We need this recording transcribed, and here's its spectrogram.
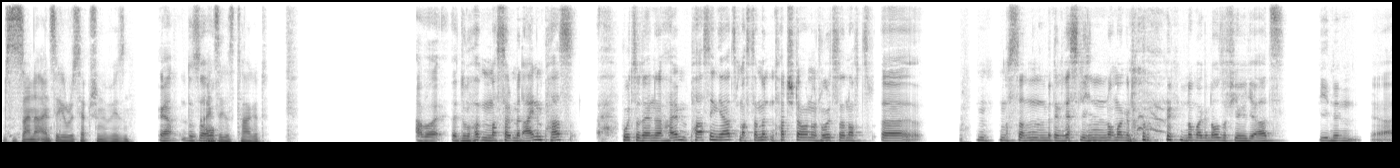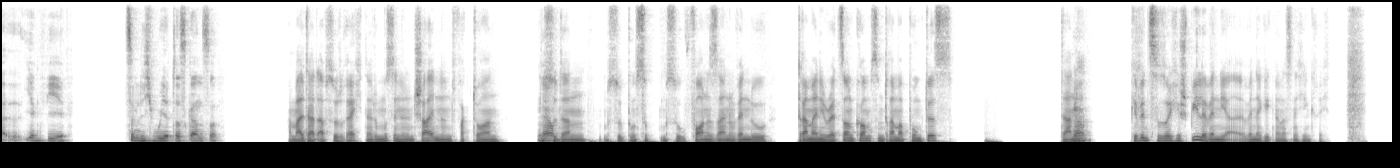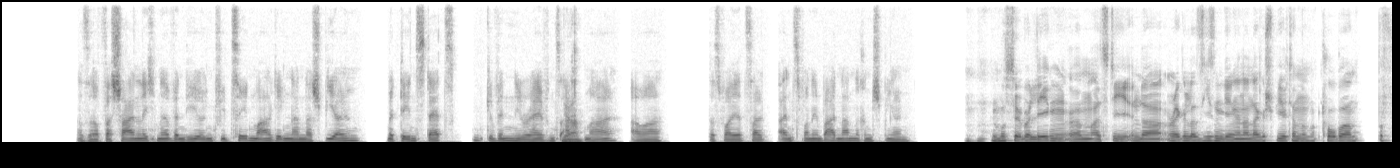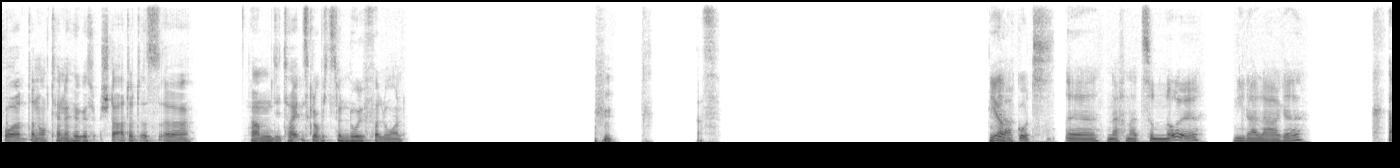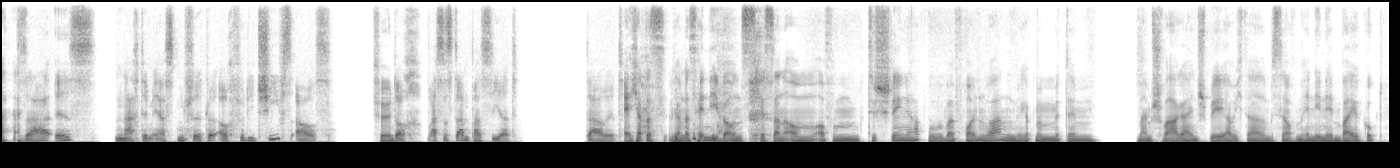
Das ist seine einzige Reception gewesen. Ja, das auch. Einziges Target. Aber äh, du machst halt mit einem Pass, holst du deine halben Passing Yards, machst damit einen Touchdown und holst dann noch, äh, machst dann mit den restlichen nochmal genau, noch mal genauso viel Yards wie den, ja, irgendwie ziemlich weird das Ganze. Malte hat absolut recht, ne? Du musst in den entscheidenden Faktoren musst Ja, du dann musst du, musst, du, musst du vorne sein. Und wenn du dreimal in die Red Zone kommst und dreimal punktest, dann Ja. gewinnst du solche Spiele, wenn, die, wenn der Gegner das nicht hinkriegt. Also wahrscheinlich, ne, wenn die irgendwie zehnmal gegeneinander spielen, mit den Stats gewinnen die Ravens Ja. achtmal, aber das war jetzt halt eins von den beiden anderen Spielen. Du musst dir überlegen, ähm, als die in der Regular Season gegeneinander gespielt haben im Oktober, bevor dann auch Tannehill gestartet ist, äh, haben die Titans, glaube ich, zu null verloren. Krass. Ja, Ja, gut. Äh, nach einer zu null Niederlage sah es nach dem ersten Viertel auch für die Chiefs aus. schön. Doch, was ist dann passiert? David. Ich habe das, wir haben das Handy bei uns gestern auf, auf dem Tisch stehen gehabt, wo wir bei Freunden waren. Ich habe mir mit dem meinem Schwager in Spee, habe ich da ein bisschen auf dem Handy nebenbei geguckt.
